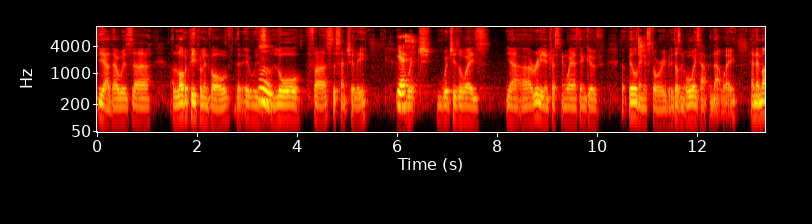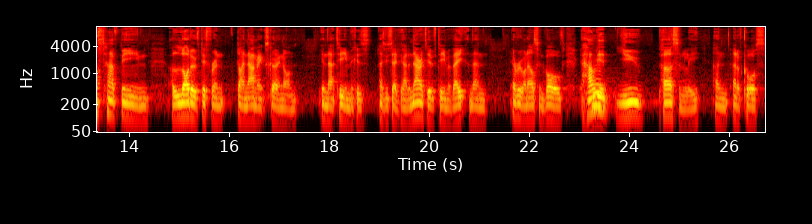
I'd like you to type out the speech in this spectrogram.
yeah, there was uh, a lot of people involved. That it was mm. lore first, essentially. Yes. Which which is always yeah a really interesting way I think of, of building a story, but it doesn't always happen that way. And there must have been a lot of different dynamics going on in that team because, as you said, you had a narrative team of eight and then everyone else involved. How mm. did you personally, and and of course,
